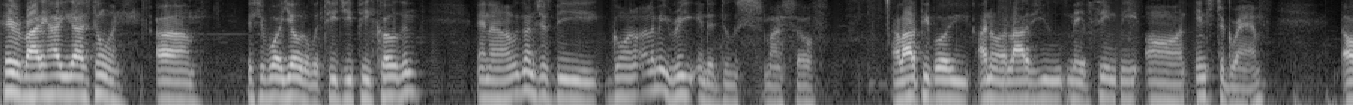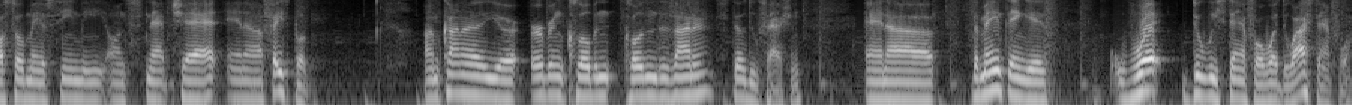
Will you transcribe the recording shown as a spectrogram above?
Hey everybody, how you guys doing? Um, it's your boy Yoda with TGP Clothing, and uh, we're gonna just be going. Let me reintroduce myself. A lot of people, I know, a lot of you may have seen me on Instagram. Also, may have seen me on Snapchat and uh, Facebook. I'm kind of your urban clothing clothing designer. Still do fashion, and uh, the main thing is, what do we stand for? What do I stand for?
